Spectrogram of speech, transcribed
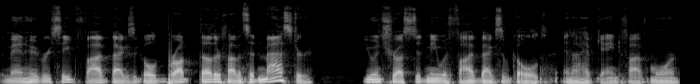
The man who had received five bags of gold brought the other five and said, Master, you entrusted me with five bags of gold, and I have gained five more.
